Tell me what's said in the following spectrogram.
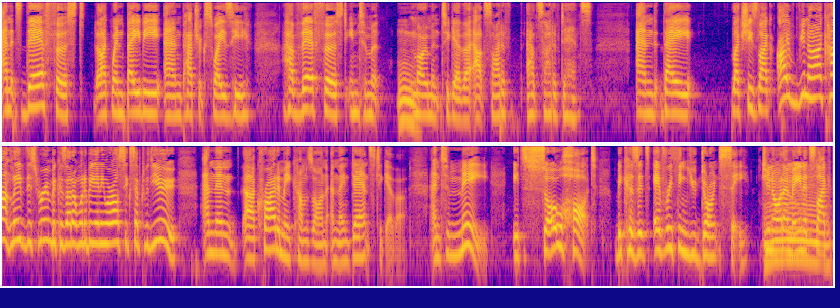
and it's their first like when Baby and Patrick Swayze have their first intimate moment together outside of outside of dance, and they like she's like i you know i can't leave this room because i don't want to be anywhere else except with you. And then uh, cry to me comes on and they dance together. And to me it's so hot because it's everything you don't see do you know what i mean it's like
